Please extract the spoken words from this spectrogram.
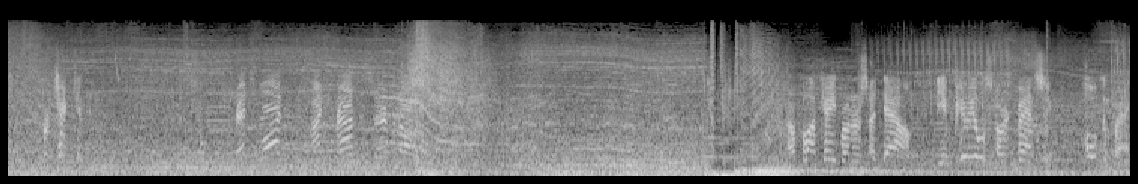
Runner left. Protect him. Red Squad, I'm proud to serve with all of you. Our blockade runners are down. The Imperials are advancing. Hold them back.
